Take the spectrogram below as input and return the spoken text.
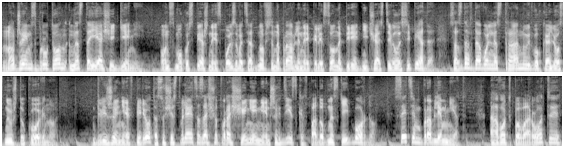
Но Джеймс Брутон – настоящий гений. Он смог успешно использовать одно всенаправленное колесо на передней части велосипеда, создав довольно странную двухколесную штуковину. Движение вперед осуществляется за счет вращения меньших дисков, подобно скейтборду. С этим проблем нет. А вот повороты...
